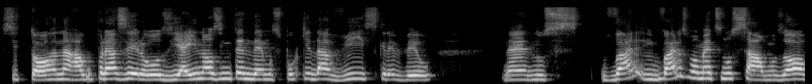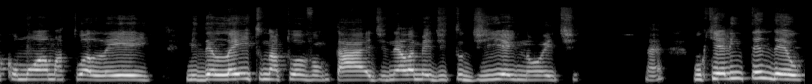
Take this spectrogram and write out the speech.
se torna algo prazeroso. E aí nós entendemos porque Davi escreveu, né, nos, em vários momentos nos Salmos, ó, oh, como amo a tua lei, me deleito na tua vontade, nela medito dia e noite, né? Porque ele entendeu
